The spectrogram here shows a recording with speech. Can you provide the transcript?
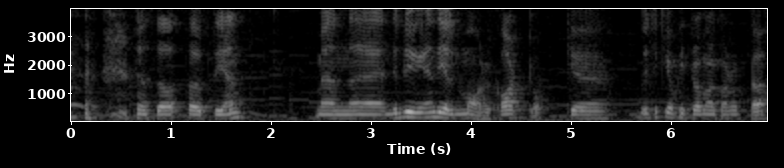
Sen så tar jag upp det igen. Men eh, det blir ju en del Mario Kart och eh, det tycker jag är skitbra Mario Kart 8.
